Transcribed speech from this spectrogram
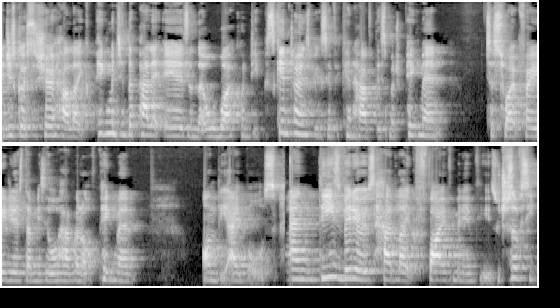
It just goes to show how like pigmented the palette is and that will work on deeper skin tones because if it can have this much pigment to swipe for ages, that means it will have a lot of pigment on the eyeballs. And these videos had like 5 million views, which is obviously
